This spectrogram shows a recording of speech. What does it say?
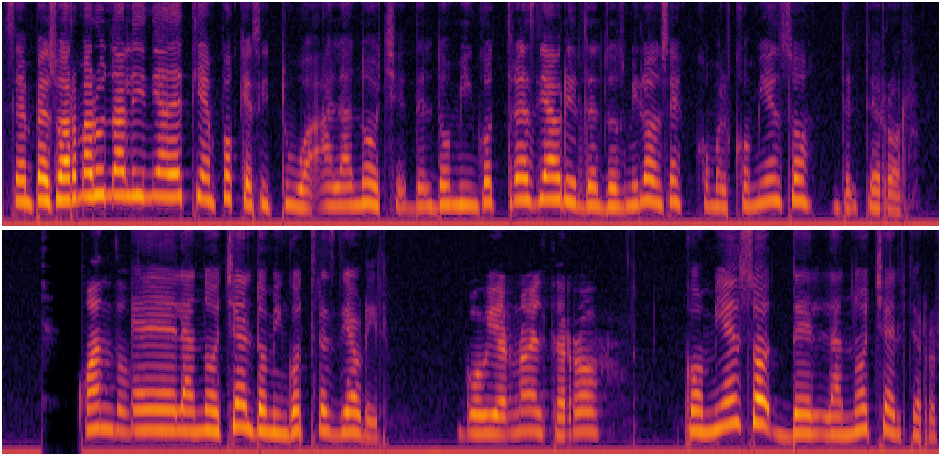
Se empezó a armar una línea de tiempo que sitúa a la noche del domingo 3 de abril del 2011 como el comienzo del terror. ¿Cuándo? Eh, la noche del domingo 3 de abril. Gobierno del terror. Comienzo de la noche del terror.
